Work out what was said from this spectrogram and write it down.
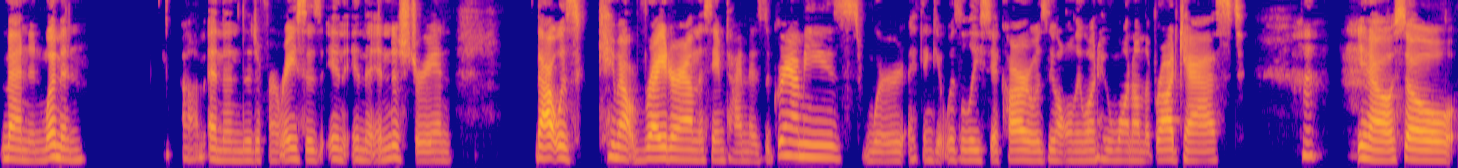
men and women, um, and then the different races in in the industry. And that was came out right around the same time as the Grammys, where I think it was Alessia Cara was the only one who won on the broadcast. you know, so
